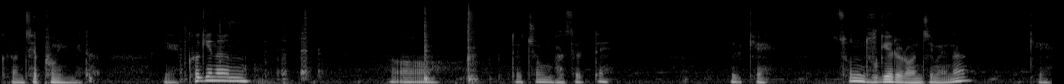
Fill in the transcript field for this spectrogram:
그런 제품입니다. 예, 크기는 어, 대충 봤을 때 이렇게 손 두 개를 얹으면은 이렇게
